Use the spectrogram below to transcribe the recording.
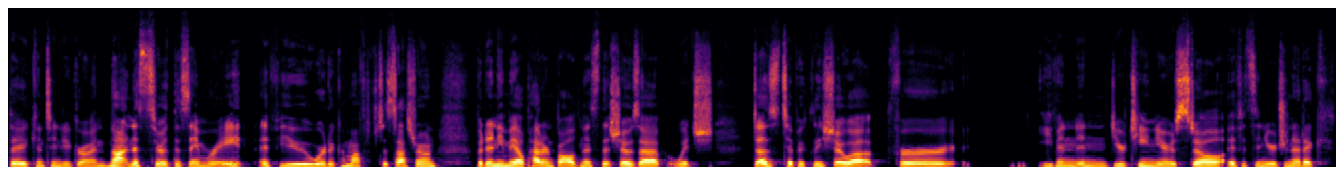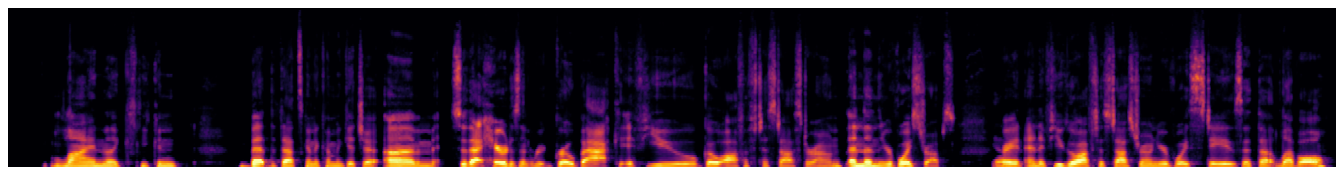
they continue to grow in. Not necessarily at the same rate if you were to come off of testosterone, but any male pattern baldness that shows up, which does typically show up for even in your teen years still, if it's in your genetic line, like you can bet that that's going to come and get you. Um, so that hair doesn't re- grow back if you go off of testosterone, and then your voice drops, yep. right? And if you go off testosterone, your voice stays at that level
